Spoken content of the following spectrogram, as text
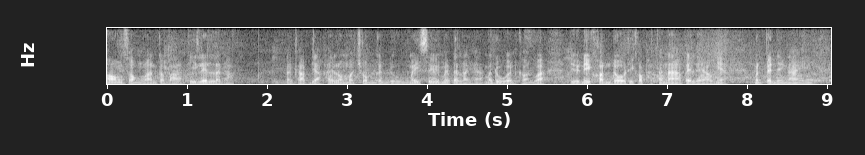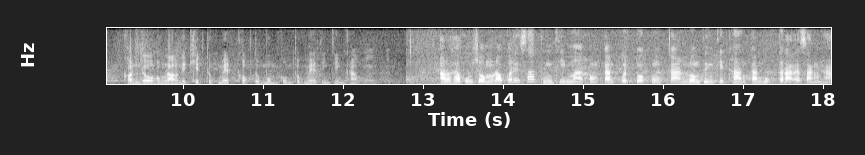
ห้อง 2 ล้านกว่าบาทที่เล่นระดับนะครับอยากให้ลองมาชมกันดู ไม่ซื้อไม่เป็นไรฮะมาดูกันก่อนว่าเดี๋ยวนี้คอนโดที่เขาพัฒนาไปแล้วเนี่ยมันเป็นยังไงคอนโดของเราเนี่ยคิดทุกเม็ดครบทุกมุมคุมทุกเม็ดจริง ๆ ครับ เอาละค่ะคุณผู้ชมเราก็ได้ทราบถึงที่มาของการเปิดตัวโครงการ รวมถึงทิศทางการบุกตลาดอสังหา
